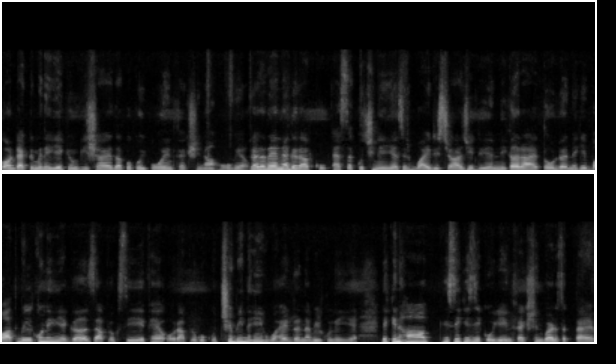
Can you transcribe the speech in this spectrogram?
कांटेक्ट में रहिए, क्योंकि शायद आपको कोई और इन्फेक्शन ना हो गया रहते देन अगर आपको ऐसा कुछ नहीं है, सिर्फ़ वाई डिस्चार्ज ही निकल रहा है तो डरने की बात बिल्कुल नहीं है। गर्ल्स आप लोग सेफ़ है और आप लोगों को कुछ भी नहीं हुआ है, डरना बिल्कुल नहीं है। लेकिन हाँ किसी किसी को ये इन्फेक्शन बढ़ सकता है।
